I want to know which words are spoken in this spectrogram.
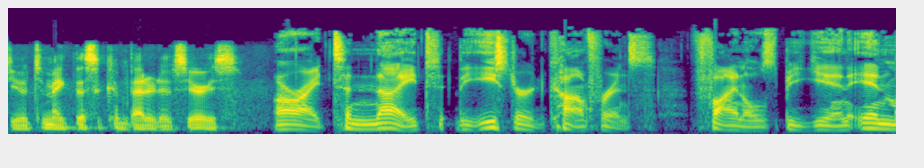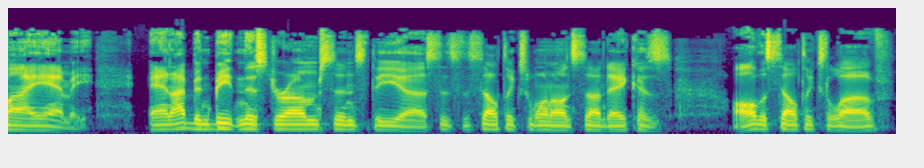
you know, to make this a competitive series. All right, tonight the Eastern Conference Finals begin in Miami and I've been beating this drum since the uh, since the Celtics won on Sunday because all the Celtics love,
